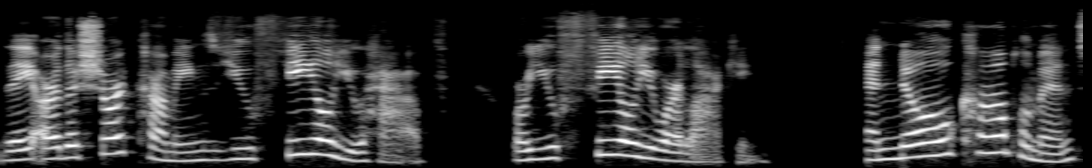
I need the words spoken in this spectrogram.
They are the shortcomings you feel you have or you feel you are lacking. And no compliment,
